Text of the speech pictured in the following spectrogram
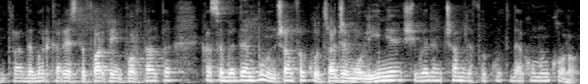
într-adevăr, care este foarte importantă, ca să vedem, bun, ce am făcut. Tragem o linie și vedem ce am de făcut de acum încolo.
